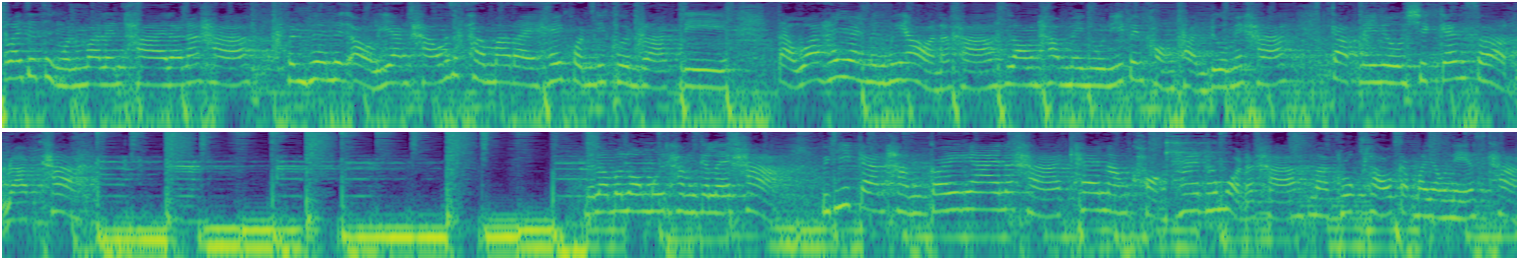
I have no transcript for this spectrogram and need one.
ใกล้จะถึงวันวาเลนไทน์แล้วนะคะ เพื่อนๆนึกออกหรือยังคะว่าจะทำอะไรให้คนที่คุณรักดี แต่ว่าถ้ายังนึกไม่ออกนะคะ ลองทำเมนูนี้เป็นของขวัญดูไหมคะ กับเมนู Chicken Salad Wrap ค่ะ เรามาลงมือทำกันเลยค่ะ วิธีการทำก็ง่ายๆนะคะ แค่นำของแห้งทั้งหมดนะคะ มาคลุกเคล้ากับมายองเนสค่ะ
